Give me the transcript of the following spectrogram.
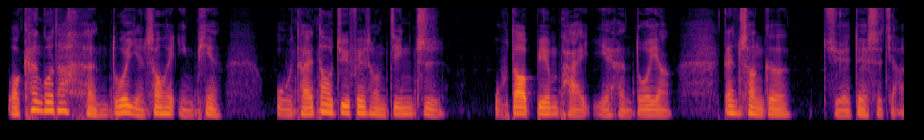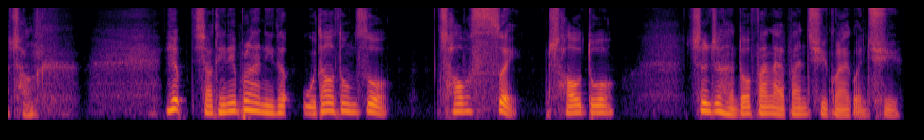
我看过她很多演唱会影片，舞台道具非常精致，舞蹈编排也很多样，但唱歌绝对是假唱。因为小甜甜布兰妮的舞蹈动作超碎、超多，甚至很多翻来翻去、滚来滚去。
